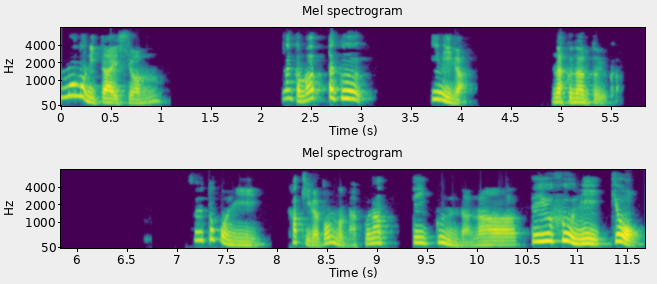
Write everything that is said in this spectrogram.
うものに対しては、なんか全く意味がなくなるというか、そういうとこに価値がどんどんなくなっていくんだなっていうふうに今日、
